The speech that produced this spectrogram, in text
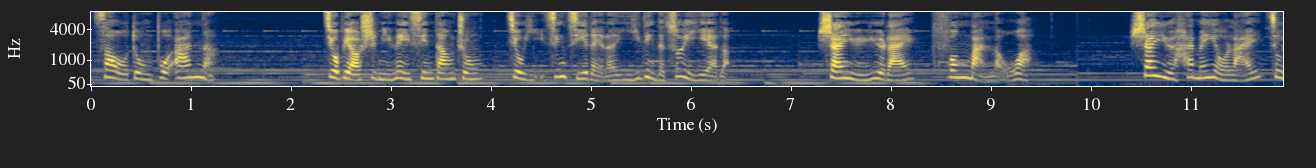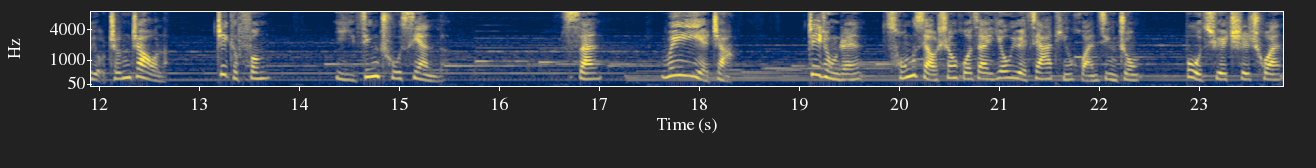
躁动不安呐，就表示你内心当中。就已经积累了一定的罪业了。山雨欲来风满楼啊，山雨还没有来就有征兆了，这个风已经出现了。三，微业障，这种人从小生活在优越家庭环境中，不缺吃穿，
